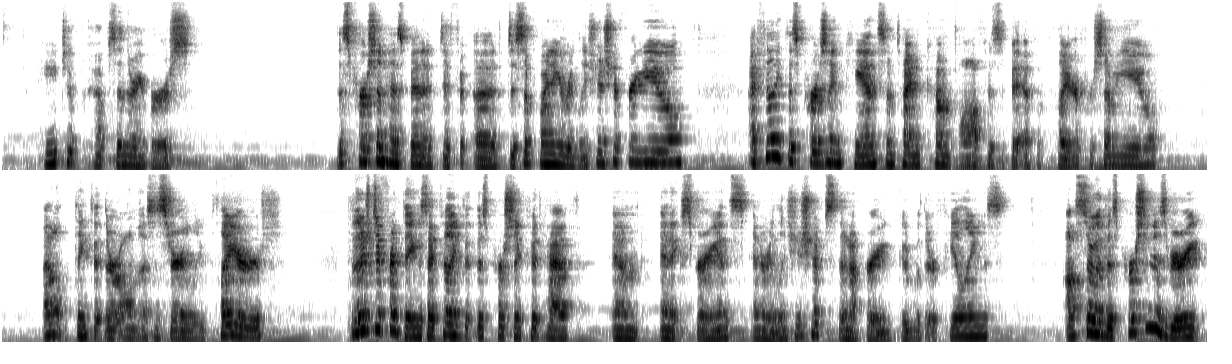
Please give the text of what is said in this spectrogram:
the Page of Cups in the reverse. This person has been a, diff- a disappointing relationship for you. I feel like this person can sometimes come off as a bit of a player for some of you. I don't think that they're all necessarily players. But there's different things. I feel like that this person could have um, an experience in relationships. They're not very good with their feelings also, this person is very,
